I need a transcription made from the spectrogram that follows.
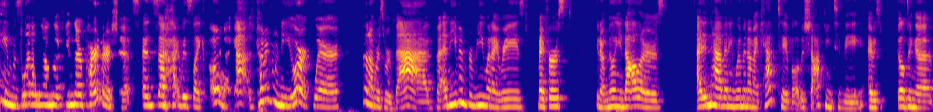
Teams, let alone like in their partnerships. And so I was like, oh my gosh, coming from New York where the numbers were bad, but and even for me when I raised my first, you know, million dollars, I didn't have any women on my cap table. It was shocking to me. I was building a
